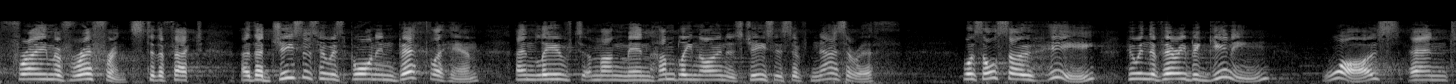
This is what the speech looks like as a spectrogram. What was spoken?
frame of reference to the fact uh, that Jesus, who was born in Bethlehem, and lived among men humbly known as Jesus of Nazareth, was also he who in the very beginning was and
